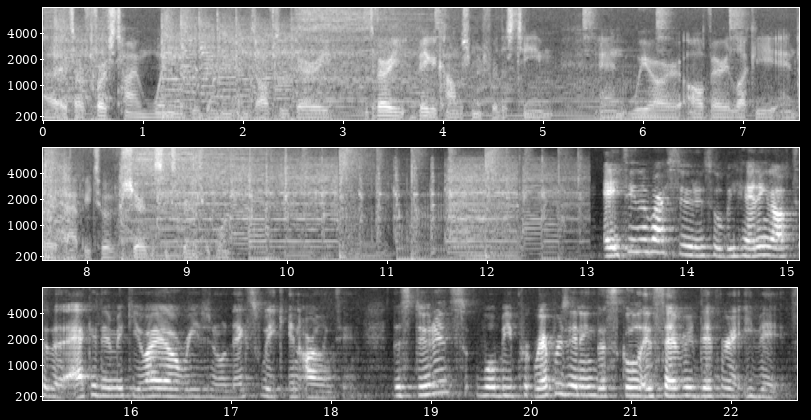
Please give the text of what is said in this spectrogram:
uh, it's our first time winning a blue banner, and it's obviously very, it's a very big accomplishment for this team. And we are all very lucky and very happy to have shared this experience with one. 18 of our students will be heading off to the Academic UIL Regional next week in Arlington. The students will be representing the school in several different events.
